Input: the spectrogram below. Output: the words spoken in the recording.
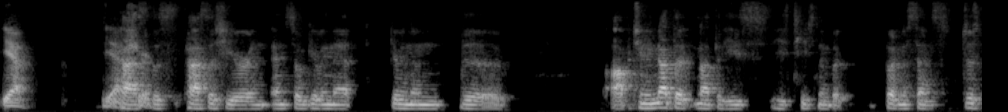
Yeah, yeah, past sure. this past this year, and and so giving that giving them the opportunity. Not that not that he's he's teaching them, but but in a sense, just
